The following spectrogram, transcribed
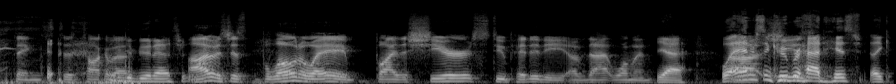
things to talk I'll about." give you an answer. I was just blown away by the sheer stupidity of that woman. Yeah. Well, Uh, Anderson Cooper had his like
